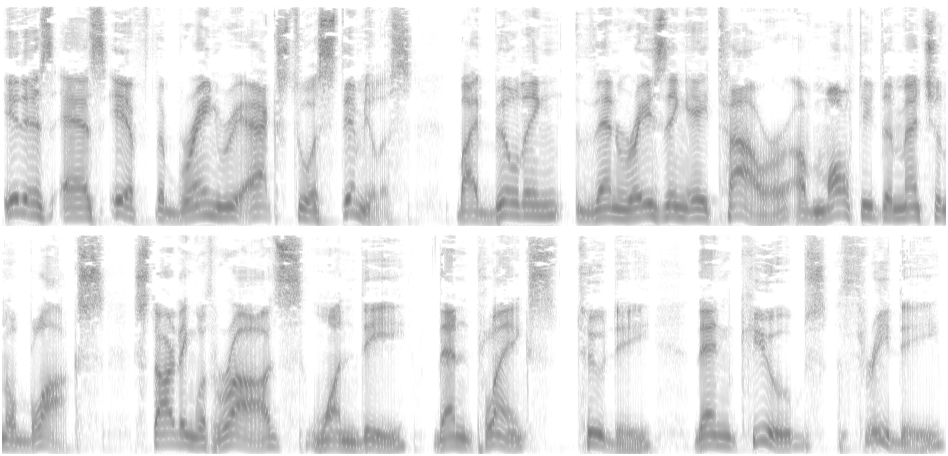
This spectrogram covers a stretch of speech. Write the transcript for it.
It is as if the brain reacts to a stimulus by building, then raising a tower of multidimensional blocks, starting with rods, 1D, then planks, 2D, then cubes, 3D,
